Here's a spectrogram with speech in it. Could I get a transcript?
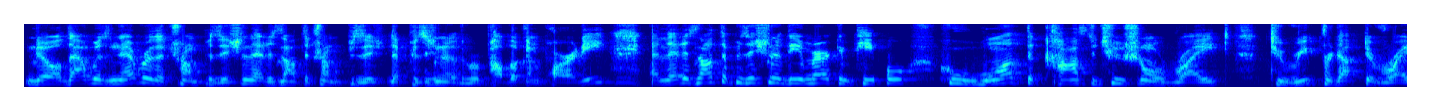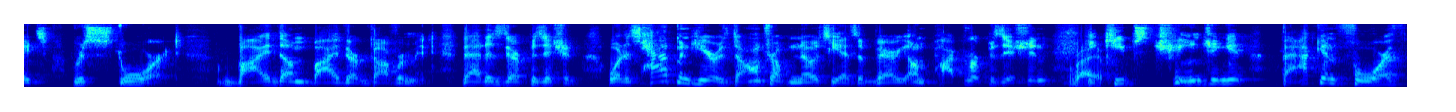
No, that was never the Trump position. That is not the Trump position, the position of the Republican Party. And that is not the position of the American people who want the constitutional right to reproductive rights restored by them, by their government. That is their position. What has happened here is Donald Trump knows he has a very unpopular position. Right. He keeps changing it back and forth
